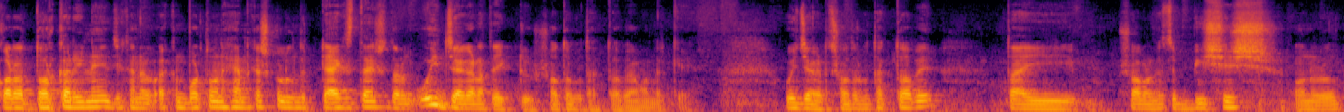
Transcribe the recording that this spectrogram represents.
করার দরকারই নেই, যেখানে এখন বর্তমানে হ্যান্ড ক্যাশ করলে কিন্তু ট্যাক্স দেয়, সুতরাং ওই জায়গাটাতে একটু সতর্ক থাকতে হবে আমাদেরকে। ওই জায়গাটা সতর্ক থাকতে হবে, তাই সবার কাছে বিশেষ অনুরোধ।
